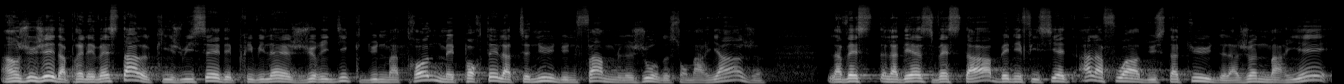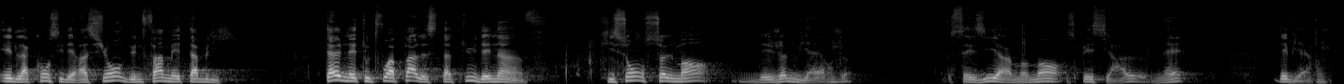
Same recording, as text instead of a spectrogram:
À en juger d'après les Vestales, qui jouissaient des privilèges juridiques d'une matrone, mais portaient la tenue d'une femme le jour de son mariage, la, déesse Vesta bénéficiait à la fois du statut de la jeune mariée et de la considération d'une femme établie. Tel n'est toutefois pas le statut des nymphes, qui sont seulement des jeunes vierges, saisies à un moment spécial, mais des vierges.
